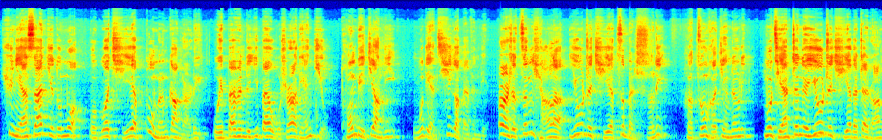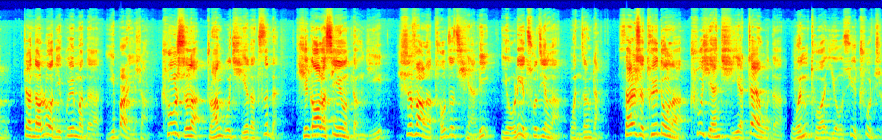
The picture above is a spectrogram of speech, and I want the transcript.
去年三季度末，我国企业部门杠杆率为百分之一百五十二点九，同比降低五点七个百分点。二是增强了优质企业资本实力和综合竞争力。目前，针对优质企业的债转股占到落地规模的一半以上，充实了转股企业的资本。提高了信用等级，释放了投资潜力，有力促进了稳增长。三是推动了出险企业债务的稳妥有序处置，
